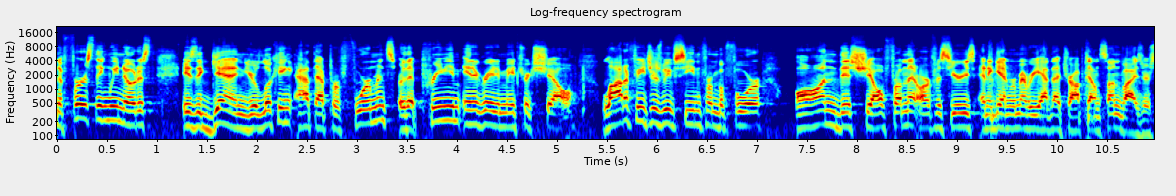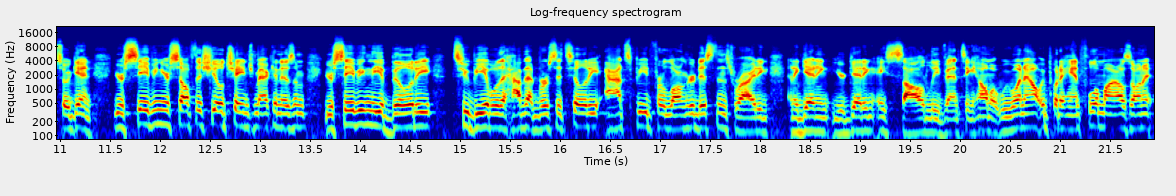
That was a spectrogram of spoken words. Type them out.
the first thing we noticed is again, you're looking at that performance or that premium integrated matrix shell. A lot of features we've seen from before on this shell from that RPHA series. And again, remember you have that drop down sun visor. So again, you're saving yourself the shield change mechanism. You're saving the ability to be able to have that versatility at speed for longer distance riding. And again, you're getting a solidly venting helmet. We went out, we put a handful of miles on it.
